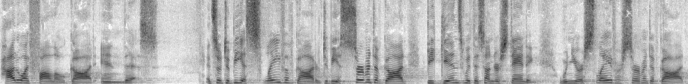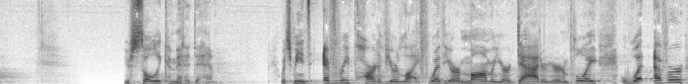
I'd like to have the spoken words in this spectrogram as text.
How do I follow God in this? And so to be a slave of God or to be a servant of God begins with this understanding. When you're a slave or servant of God, you're solely committed to Him, which means every part of your life, whether you're a mom or you're a dad or you're an employee, whatever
